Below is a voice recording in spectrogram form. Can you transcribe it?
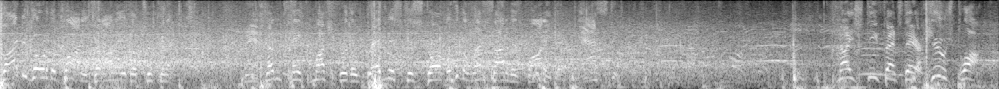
Tried to go to the body, but unable to connect. Man, it doesn't take much for the redness to start. Look at the left side of his body there. Nasty. Nice defense there. Huge block.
